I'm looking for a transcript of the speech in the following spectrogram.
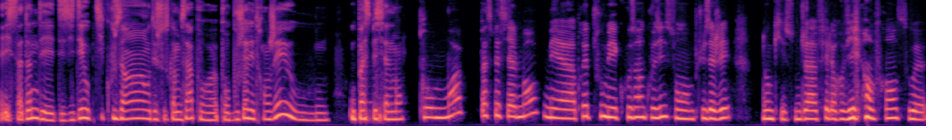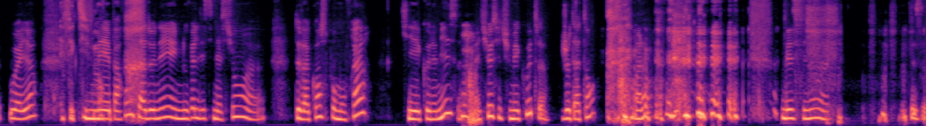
et ça donne des, des idées aux petits cousins ou des choses comme ça pour bouger à l'étranger ou pas spécialement? Pour moi, pas spécialement, mais après, tous mes cousins, cousines sont plus âgés, donc ils ont déjà fait leur vie en France ou, euh, ou ailleurs. Effectivement. Mais par contre, ça a donné une nouvelle destination euh, de vacances pour mon frère, qui économise. Mathieu, si tu m'écoutes, je t'attends. Voilà. mais sinon, euh, c'est ça.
